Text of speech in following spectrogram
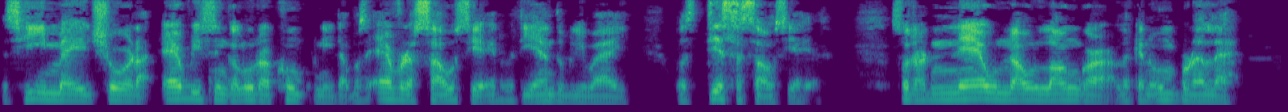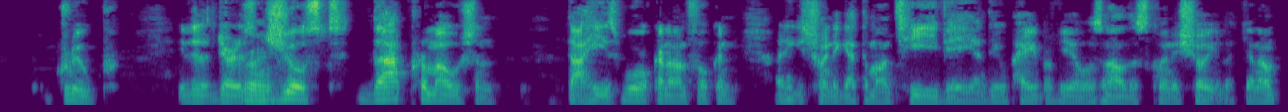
is he made sure that every single other company that was ever associated with the NWA was disassociated. So they're now no longer like an umbrella group. There is Right. just that promotion that he's working on fucking. I think he's trying to get them on TV and do pay per views and all this kind of shit, like you know.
